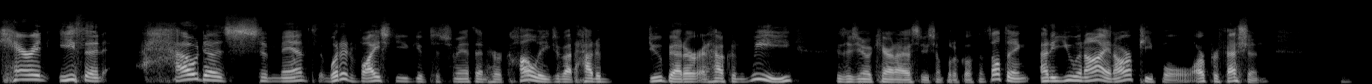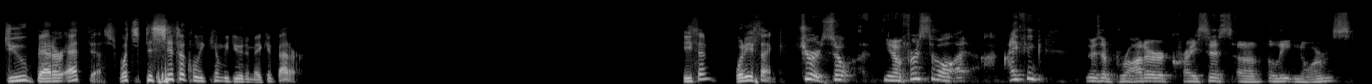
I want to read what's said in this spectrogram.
Karen, Ethan, how does Samantha, what advice do you give to Samantha and her colleagues about how to do better and how can we, because as you know, Karen and I also do some political consulting, how do you and I and our people, our profession, do better at this? What specifically can we do to make it better? Ethan, what do you think? Sure. So, you know, first of all, I, I think there's a broader crisis of elite norms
